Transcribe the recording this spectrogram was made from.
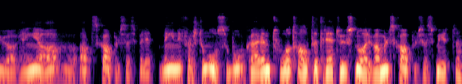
Uavhengig av at skapelsesberetningen i første Mosebok er en 2500–3000 år gammel skapelsesmyte,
